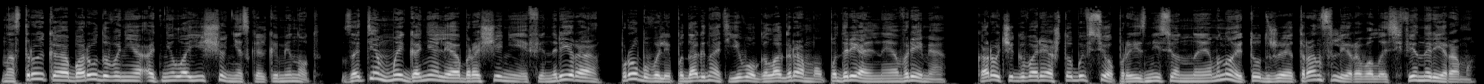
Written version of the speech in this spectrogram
Настройка оборудования отняла еще несколько минут. Затем мы гоняли обращение Фенрира, пробовали подогнать его голограмму под реальное время. Короче говоря, чтобы все произнесенное мной тут же транслировалось Фенриром.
